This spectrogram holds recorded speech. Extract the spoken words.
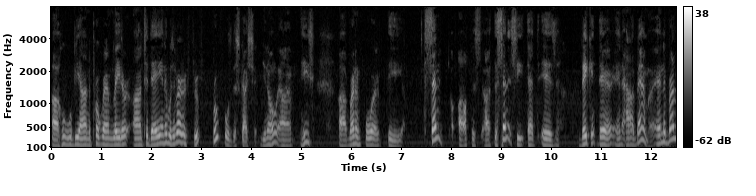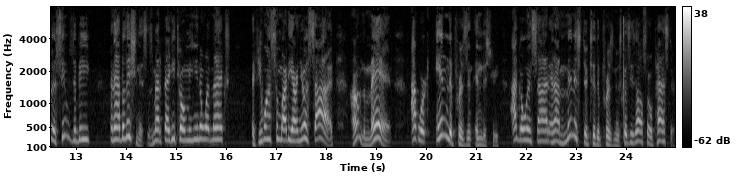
uh, who will be on the program later on today, and it was a very fru- fruitful discussion. You know, uh, he's uh, running for the Senate office, uh, the Senate seat that is vacant there in Alabama, and the brother seems to be an abolitionist. As a matter of fact, he told me, you know what, Max? If you want somebody on your side, I'm the man. I work in the prison industry. I go inside and I minister to the prisoners because he's also a pastor.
